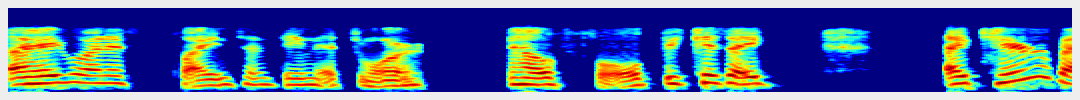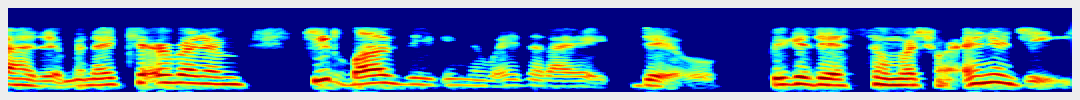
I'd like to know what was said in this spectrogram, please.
I want to find something that's more healthful because I I care about him and I care about him. He loves eating the way that I do because he has so much more energy.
